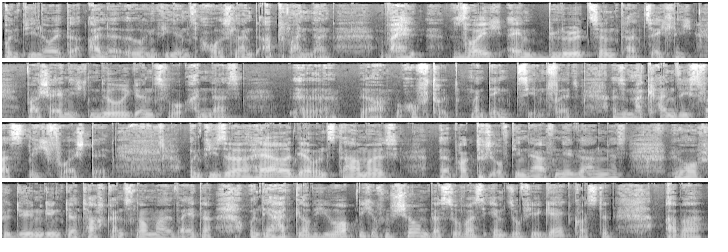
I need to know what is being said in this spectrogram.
und die Leute alle irgendwie ins Ausland abwandern, weil solch ein Blödsinn tatsächlich wahrscheinlich nirgends woanders äh, ja, auftritt. Man denkt es jedenfalls. Also man kann sich's fast nicht vorstellen. Und dieser Herr, der uns damals äh, praktisch auf die Nerven gegangen ist, ja, für den ging der Tag ganz normal weiter. Und der hat, glaube ich, überhaupt nicht auf dem Schirm, dass sowas eben so viel Geld kostet. Aber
